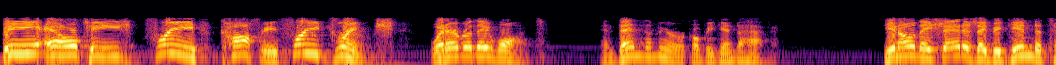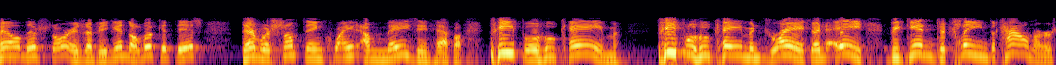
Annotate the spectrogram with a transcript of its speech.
BLTs, free coffee, free drinks, whatever they want. And then the miracle began to happen. You know, they said as they begin to tell this story, as they begin to look at this, there was something quite amazing happen. People who came People who came and drank and ate begin to clean the counters.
